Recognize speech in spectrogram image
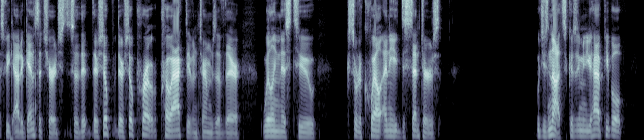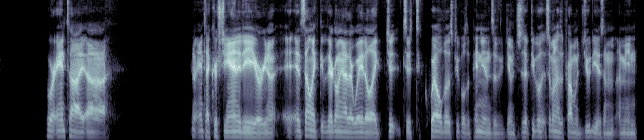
speak out against the church. So they're so they're so pro, proactive in terms of their willingness to sort of quell any dissenters, which is nuts. Because I mean, you have people who are anti. Uh, know, anti-Christianity, or you know, it's not like they're going out of their way to like to to quell those people's opinions of you know, just people. If someone has a problem with Judaism, I mean,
